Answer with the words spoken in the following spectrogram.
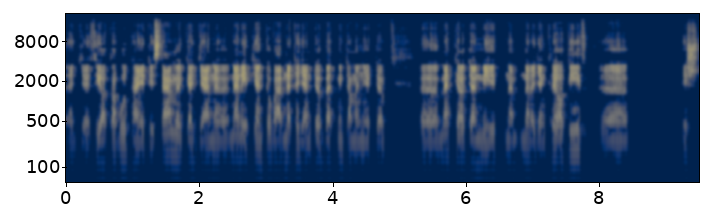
egy fiatal vulkáni tiszt elműködjen, ne lépjen tovább, ne tegyen többet, mint amennyit meg kell tenni, ne, ne legyen kreatív, és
